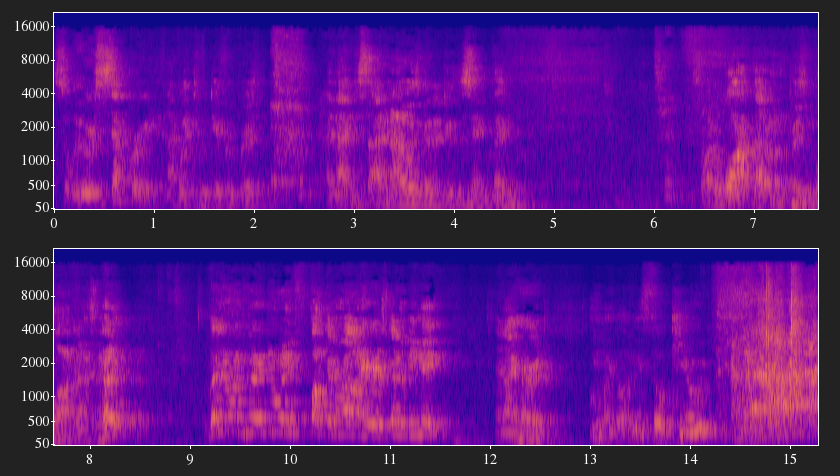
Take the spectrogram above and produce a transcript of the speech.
So we were separated, and I went to a different prison. And I decided I was gonna do the same thing. So I walked out on the prison block and I said, Hey, if anyone's gonna do any fucking around here, it's gonna be me. And I heard, Oh my god, he's so cute.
